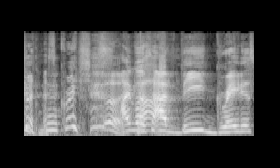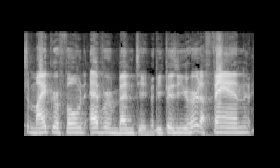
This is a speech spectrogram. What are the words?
Goodness gracious. I must have the greatest microphone ever invented because you heard a fan,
